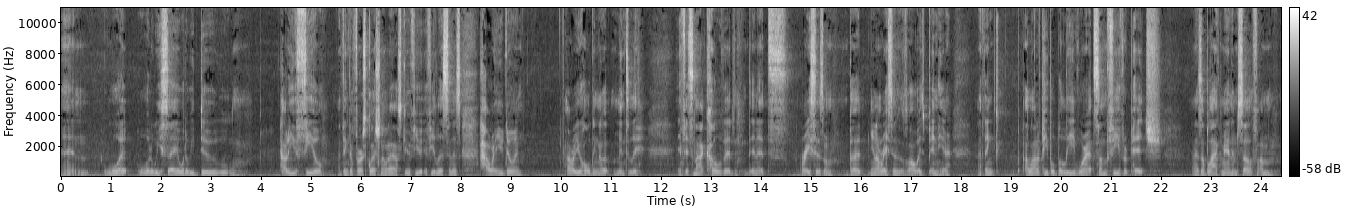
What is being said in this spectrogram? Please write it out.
And what what do we say? What do we do? How do you feel? I think the first question i would ask you if you if you listen is how are you doing? How are you holding up mentally? If it's not covid then it's racism. But you know racism has always been here. I think a lot of people believe we're at some fever pitch. As a black man himself, I'm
